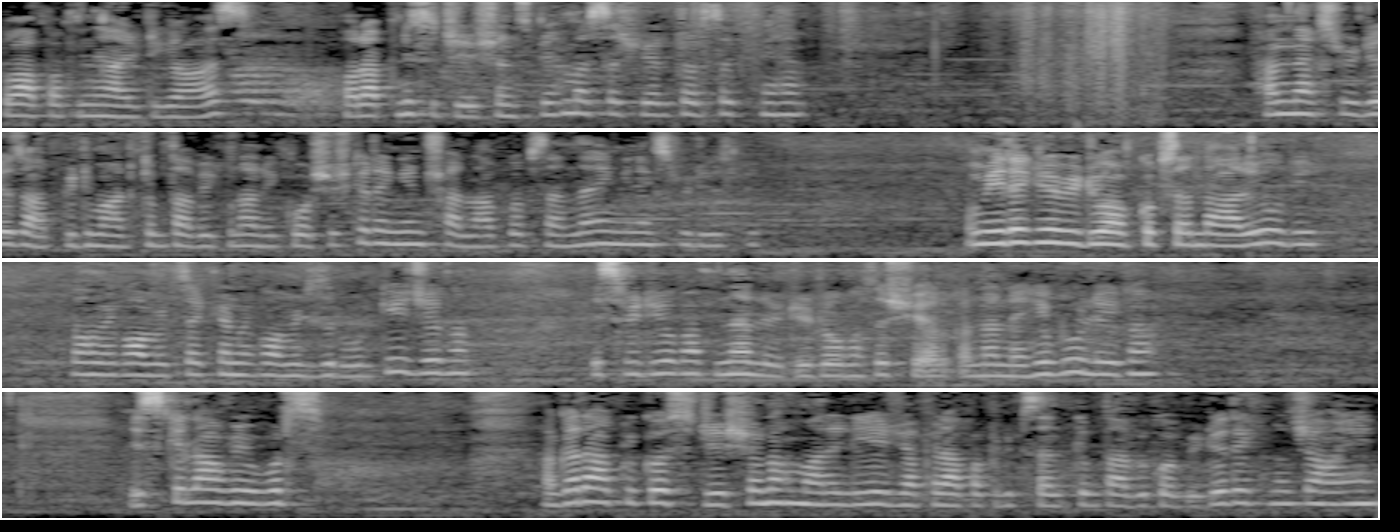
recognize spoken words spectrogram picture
तो आप अपने आइडियाज़ और अपनी सजेशंस भी हमारे साथ शेयर कर सकते हैं। हम नेक्स्ट वीडियोज़ आपकी डिमांड के मुताबिक बनाने की कोशिश करेंगे। इंशाल्लाह आपको पसंद आएँगे नेक्स्ट वीडियोज़ भी। उम्मीद है कि ये वीडियो आपको पसंद आ रही होगी। तो हमें कमेंट सेक्शन में कमेंट ज़रूर कीजिएगा। इस वीडियो को अपना रिलेटेड लोगों से शेयर करना नहीं भूलिएगा। इसके अलावा व्यूवर्स अगर आपके कोई सजेशन हो हमारे लिए या फिर आप अपनी पसंद के मुताबिक कोई वीडियो देखना चाहें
